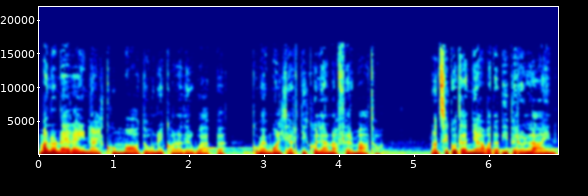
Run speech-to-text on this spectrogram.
ma non era in alcun modo un'icona del web, come molti articoli hanno affermato. Non si guadagnava da vivere online.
